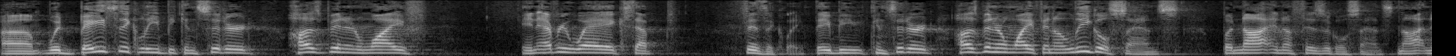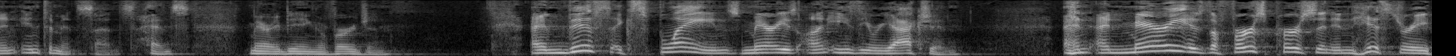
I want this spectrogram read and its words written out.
um, would basically be considered husband and wife in every way except physically. They'd be considered husband and wife in a legal sense, but not in a physical sense, not in an intimate sense, hence Mary being a virgin. And this explains Mary's uneasy reaction. And, and Mary is the first person in history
